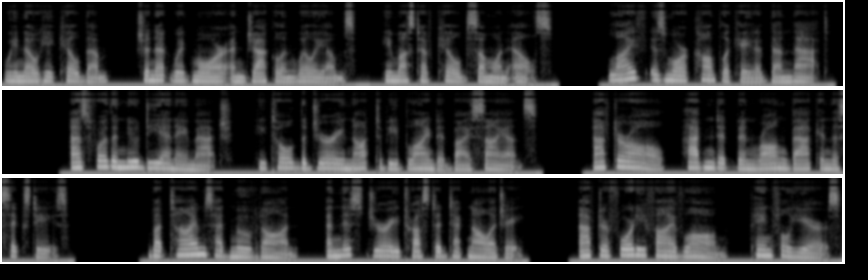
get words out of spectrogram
we know he killed them, Jeanette Wigmore and Jacqueline Williams, he must have killed someone else. Life is more complicated than that. As for the new DNA match, he told the jury not to be blinded by science. After all, hadn't it been wrong back in the 60s? But times had moved on, and this jury trusted technology. After 45 long, painful years,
